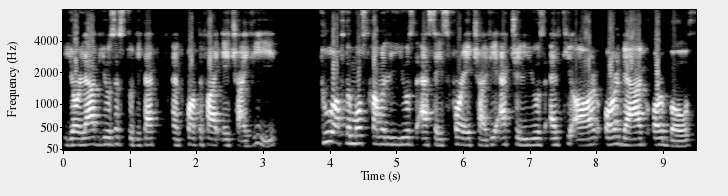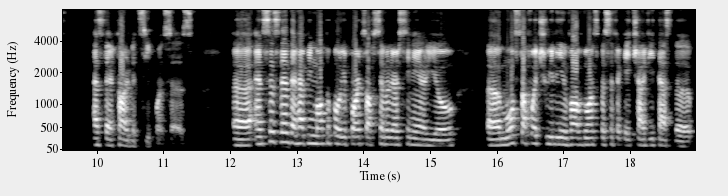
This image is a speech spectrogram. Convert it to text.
your lab uses to detect and quantify HIV, two of the most commonly used assays for HIV actually use LTR or GAG or both as their target sequences. Uh, and since then, there have been multiple reports of similar scenario, uh, most of which really involved one specific HIV test, the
